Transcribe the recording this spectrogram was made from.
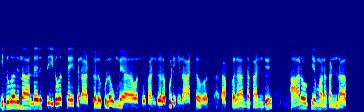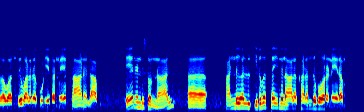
இருபது நாள்ல இருந்து இருபத்தைந்து நாட்களுக்குள்ள உண்மையாக வந்து கண்டுகளை பிடுங்கி நாட்ட வேணும் அப்பதான் அந்த கண்டு ஆரோக்கியமான கண்டாக வந்து வளரக்கூடிய தன்மையை காணலாம். ஏனென்று சொன்னால் கண்டுகள் இருபத்தைந்து நாளை கடந்து போகிற நேரம்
